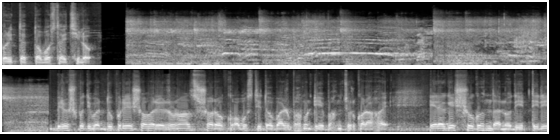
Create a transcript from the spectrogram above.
পরিত্যক্ত অবস্থায় ছিল। বৃহস্পতিবার দুপুরে শহরের রোনাল্ড সড়ক অবস্থিত বাসভবনটি ভাঙচুর করা হয়। এর আগে সুগন্ধা নদীর তীরে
